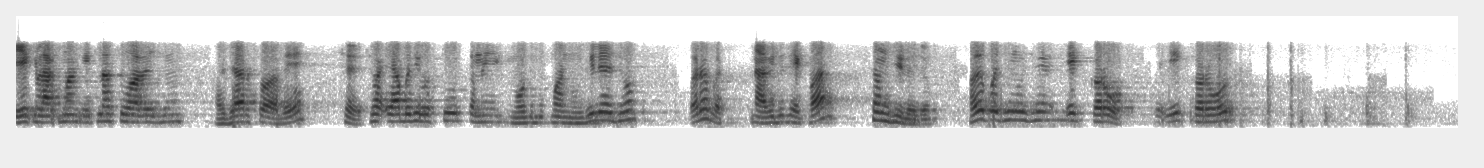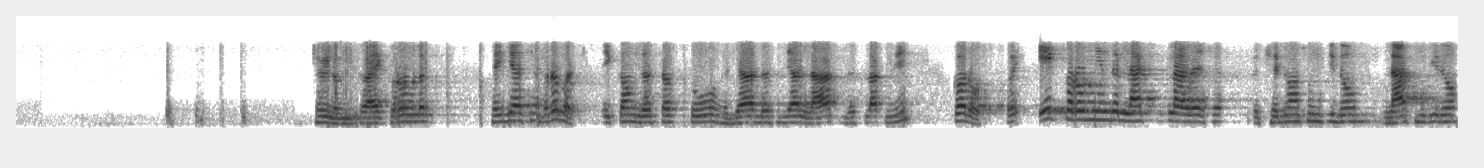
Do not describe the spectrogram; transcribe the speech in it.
એક લાખમાં કેટલા સો આવે છે? હજાર સો આવે છે. જો આ બધી વસ્તુ તમે નોટબુકમાં નોંધી લેજો. બરાબર? ને, આવી રીતે એકવાર સમજી લેજો. હવે પછીનું છે એક કરોડ એક કરોડ જોઈ લો મિત્રો, આ એક કરોડ થઈ ગયા છે, બરાબર? એકમ, દશક, સો, હજાર, દસ હજાર, લાખ, દસ લાખ ને કરોડ તો એક કરોડની અંદર લાખ કેટલા આવે છે? તો છેદમાં શું મૂકી દો લાખ મૂકી દો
